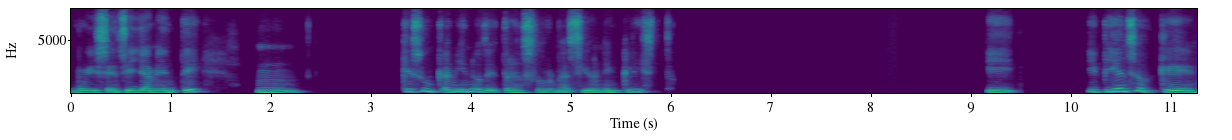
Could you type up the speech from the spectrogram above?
muy sencillamente, mm, que es un camino de transformación en Cristo. Y, y pienso que,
